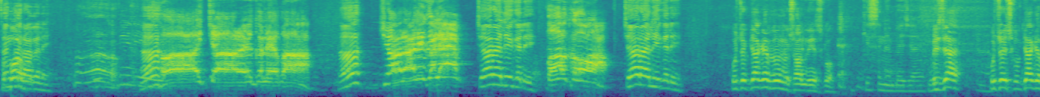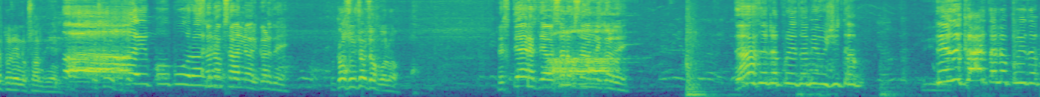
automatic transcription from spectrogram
संगर आगले हाँ? चार गले बा। हाँ? चार गले। चार अली गली। चार अली गली। पूछो क्या क्या तूने नुकसान दिए इसको? किसने भेजा है? भेजा है पूछो इसको क्या क्या तूने नुकसान दिए नुकसान नहीं कर दे। क्या सोचो जो बोलो। इख्तियार इख्तियार वैसे नुकसान नहीं कर दे। ऐसे न प्रीतम ही उशितम तेरे कार था ना प्रीतम।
